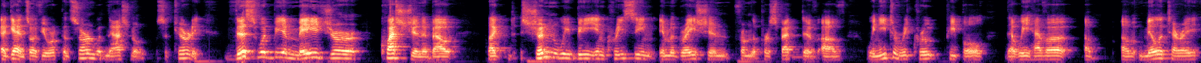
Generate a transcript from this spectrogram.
again, so if you were concerned with national security, this would be a major question about like shouldn't we be increasing immigration from the perspective of we need to recruit people that we have a, a, a military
